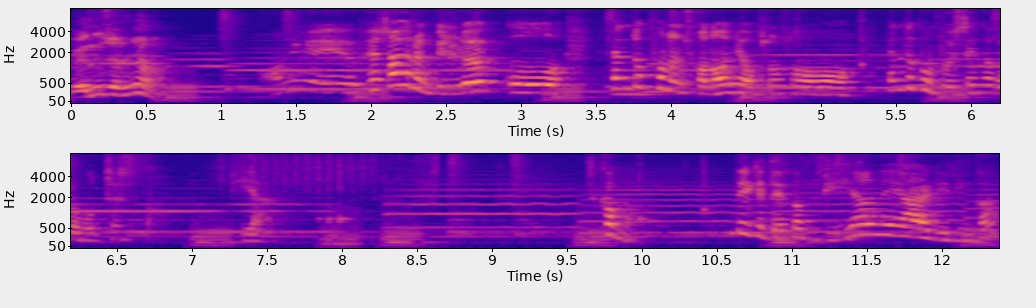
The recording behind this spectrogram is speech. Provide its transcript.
왜 늦었냐? 아니 회사 일은 밀려있고 핸드폰은 전원이 없어서 핸드폰 볼 생각을 못했어. 미안. 잠깐만. 근데 이게 내가 미안해야 할 일인가?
